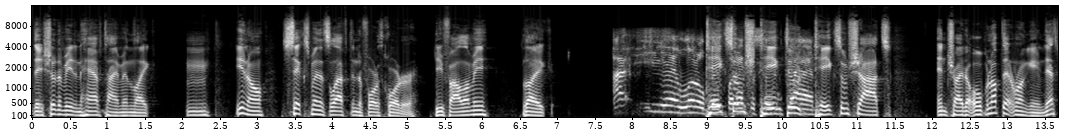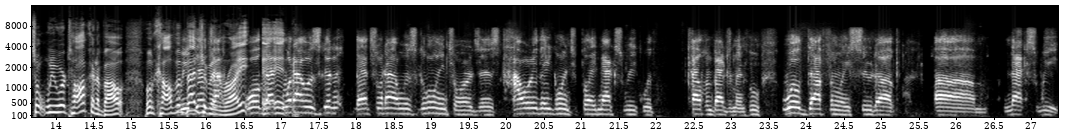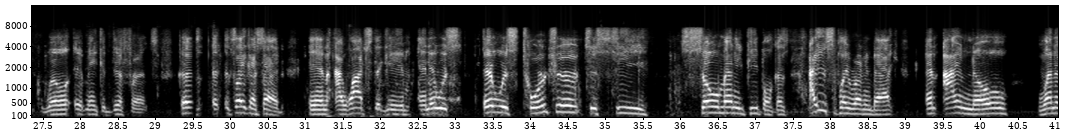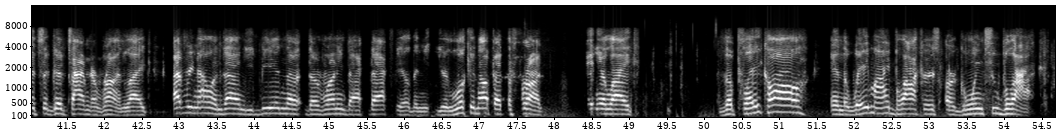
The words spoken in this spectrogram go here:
They should have made in halftime in like, mm, you know, six minutes left in the fourth quarter. Do you follow me? Like I, yeah, a little take bit. Some, take dude, take some shots and try to open up that run game. That's what we were talking about with Kelvin we Benjamin, right? Well, that's what I was gonna. That's what I was going towards. Is how are they going to play next week with Kelvin Benjamin, who will definitely suit up um, next week? Will it make a difference? Because it's like I said, and I watched the game, and it was it was torture to see so many people because I used to play running back and I know when it's a good time to run. Like every now and then you'd be in the, the running back backfield and you're looking up at the front and you're like, the play call and the way my blockers are going to block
